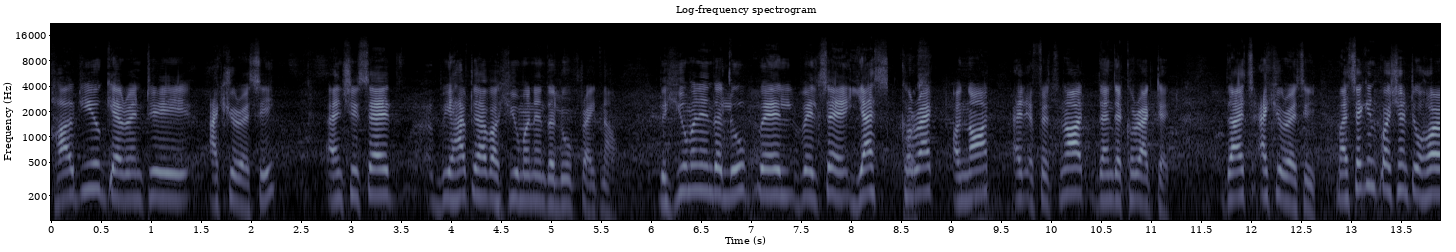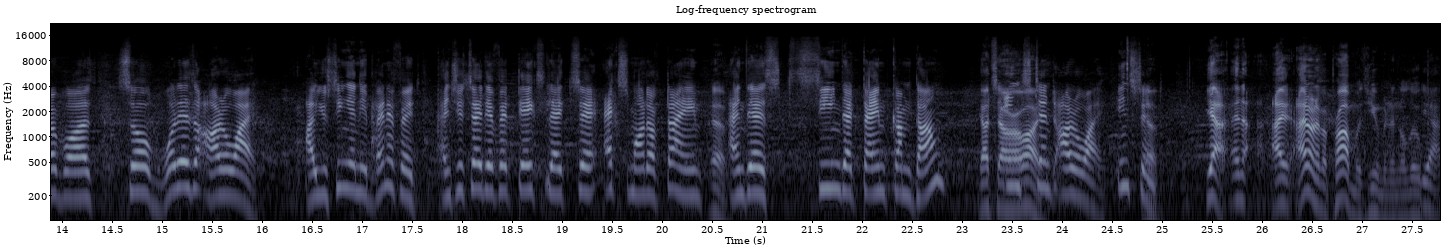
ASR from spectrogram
how do you guarantee accuracy? And she said, we have to have a human in the loop right now. The human in the loop will, will say, yes, correct, or not, and if it's not, then they correct it. That's accuracy. My second question to her was, so what is the ROI? Are you seeing any benefit? And she said if it takes, let's say, X amount of time, Yeah. and they're seeing that time come down, That's ROI. instant ROI, instant. Yeah, and I, I don't have a problem with human in the loop. Yeah.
